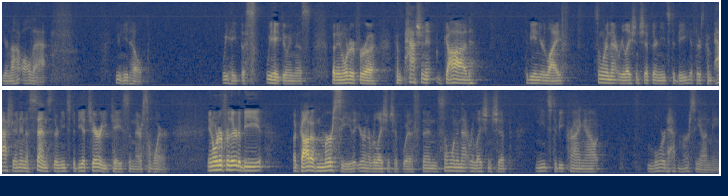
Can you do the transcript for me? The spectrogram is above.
you're not all that. You need help. We hate this. We hate doing this. But in order for a compassionate God to be in your life, somewhere in that relationship there needs to be, if there's compassion, in a sense, there needs to be a charity case in there somewhere. In order for there to be a God of mercy that you're in a relationship with, then someone in that relationship needs to be crying out, Lord, have mercy on me.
